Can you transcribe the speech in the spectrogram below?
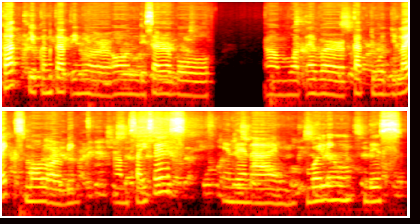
cut. You can cut in your own desirable um, whatever cut you would you like, small or big um, sizes. And then I'm boiling this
